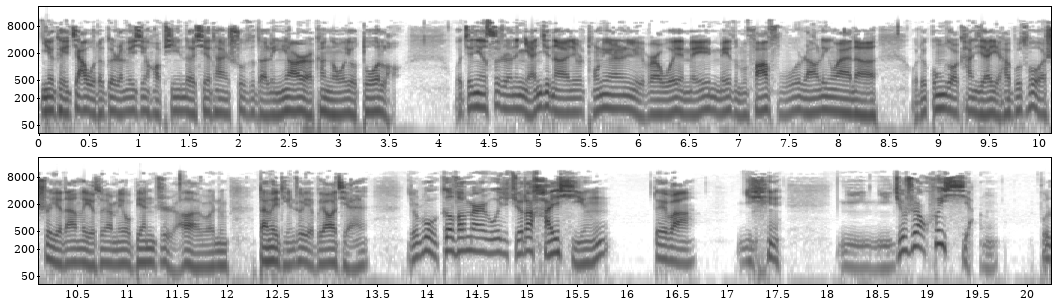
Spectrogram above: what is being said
你也可以加我的个人微信号，拼音的谢探，数字的零幺二，看看我有多老。我接近四十的年纪呢，就是同龄人里边我也没没怎么发福。然后另外呢，我这工作看起来也还不错，事业单位虽然没有编制啊，我单位停车也不要钱，就是不各方面我就觉得还行，对吧？你你你就是要会想，不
